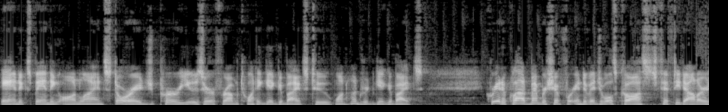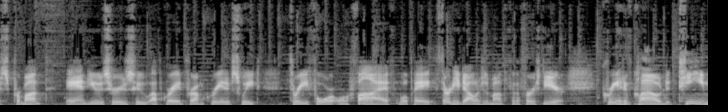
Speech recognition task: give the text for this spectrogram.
and expanding online storage per user from 20 gigabytes to 100 gigabytes. Creative Cloud membership for individuals costs $50 per month, and users who upgrade from Creative Suite 3, 4, or 5 will pay $30 a month for the first year. Creative Cloud Team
